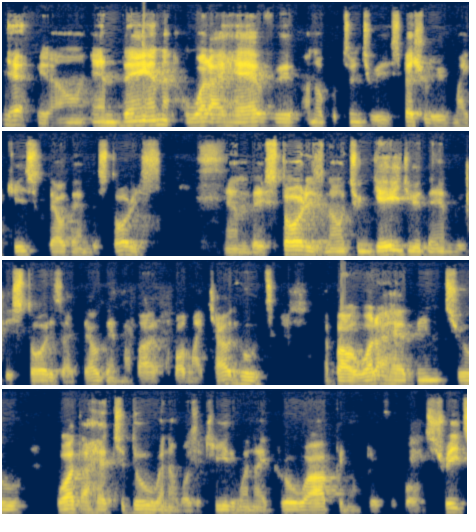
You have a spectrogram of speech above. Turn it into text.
yeah. You know, and then what I have an opportunity, especially with my kids, to tell them the stories. And the stories now to engage with them with the stories I tell them about about my childhood, about what I have been through, what I had to do when I was a kid, when I grew up, you know, play football on the street.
